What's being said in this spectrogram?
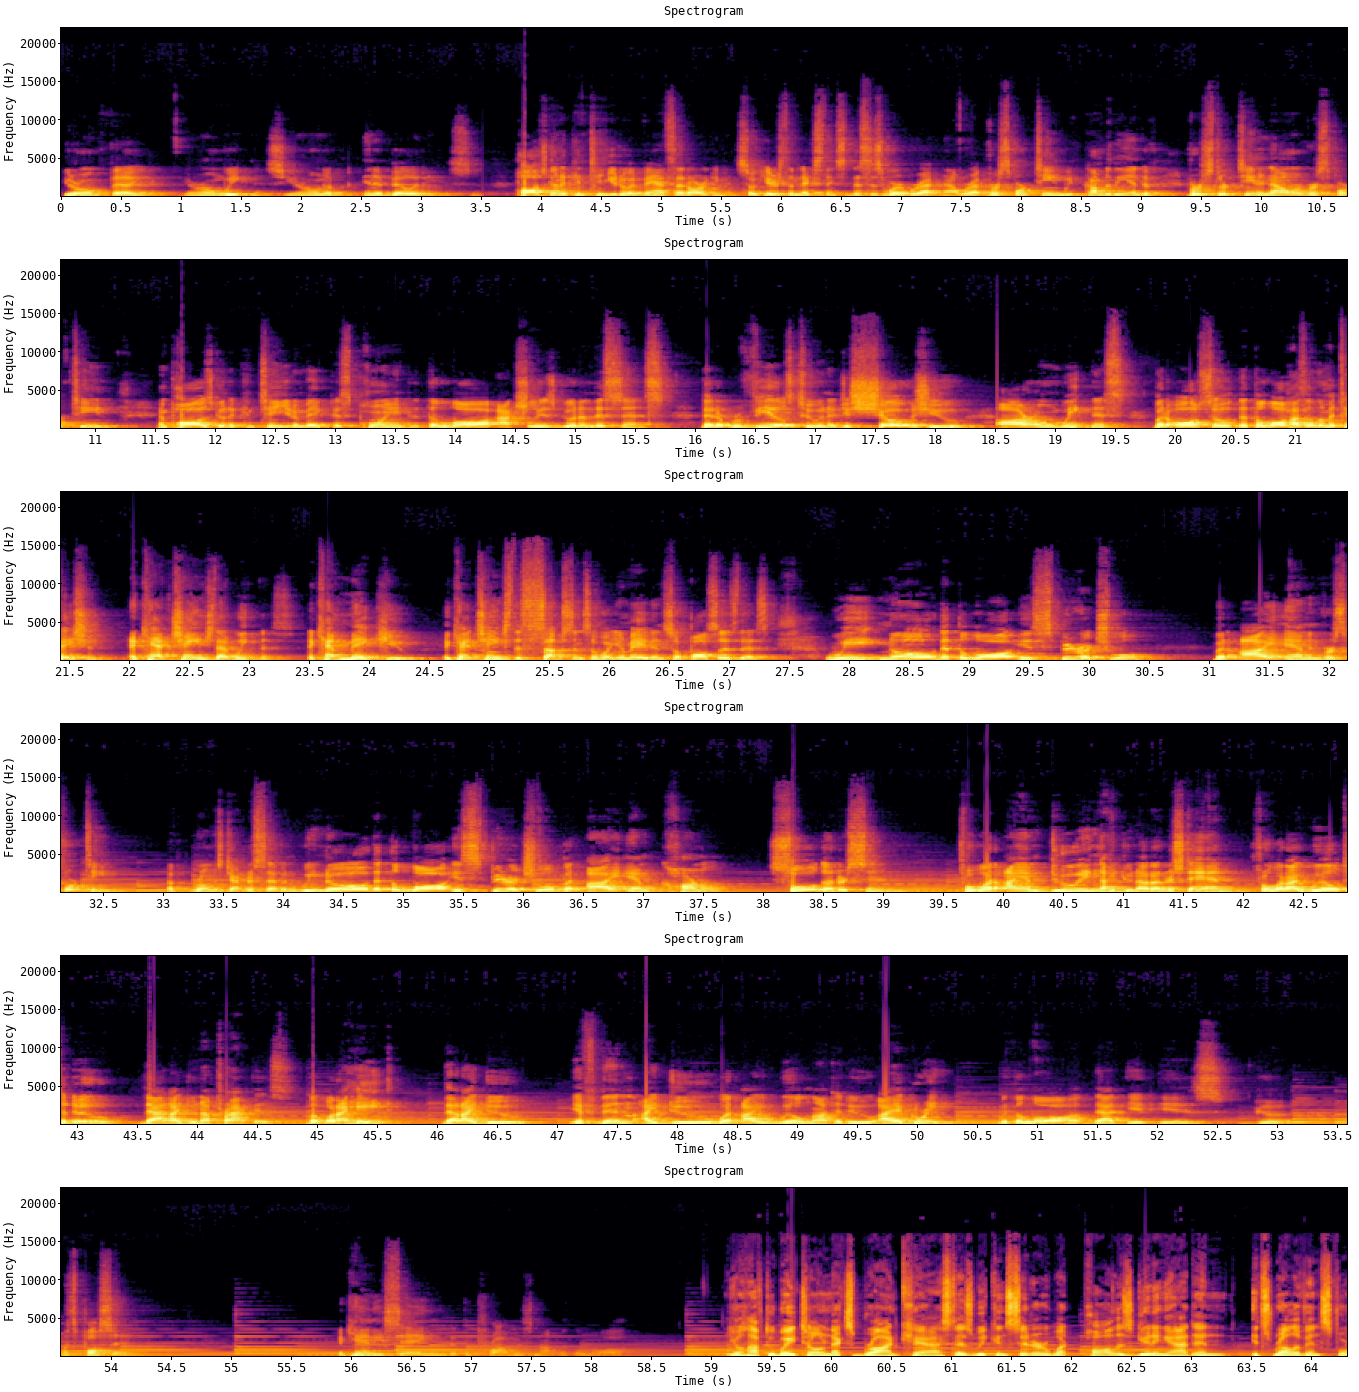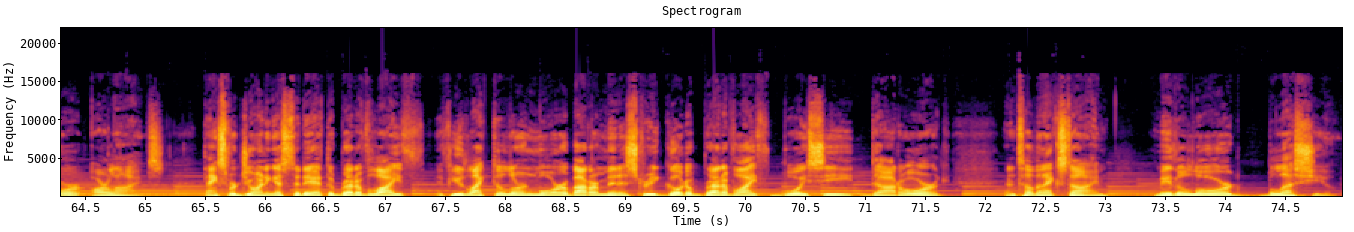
your own failure, your own weakness, your own inabilities. Paul's going to continue to advance that argument. So here's the next thing. So this is where we're at now. We're at verse 14. We've come to the end of verse 13, and now we're verse 14. And Paul is going to continue to make this point that the law actually is good in this sense that it reveals to and it just shows you our own weakness, but also that the law has a limitation. It can't change that weakness. It can't make you. It can't change the substance of what you're made in. So Paul says this We know that the law is spiritual, but I am, in verse 14 of Romans chapter 7, we know that the law is spiritual, but I am carnal, sold under sin. For what I am doing, I do not understand. For what I will to do, that I do not practice. But what I hate, that I do. If then I do what I will not to do, I agree with the law that it is good. Now, what's Paul saying? Again, he's saying that the problem is not with the law. You'll have to wait till our next broadcast as we consider what Paul is getting at and its relevance for our lives. Thanks for joining us today at the Bread of Life. If you'd like to learn more about our ministry, go to breadoflifeboise.org. Until the next time, may the Lord bless you.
